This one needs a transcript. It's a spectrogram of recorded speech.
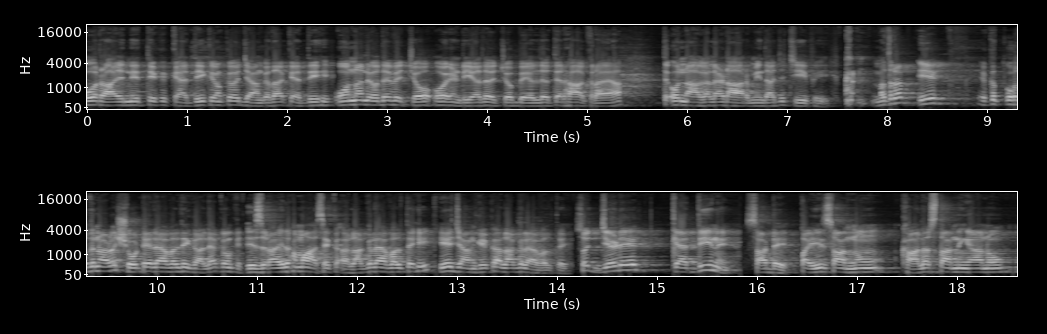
ਉਹ ਰਾਜਨੀਤਿਕ ਕੈਦੀ, ਕਿਉਂਕਿ ਉਹ ਜੰਗ ਦਾ ਕੈਦੀ ਸੀ, ਉਹਨਾਂ ਨੇ ਉਹਦੇ ਵਿੱਚੋਂ ਉਹ ਇੰਡੀਆ ਦੇ ਵਿੱਚੋਂ ਬੇਲ ਦੇ ਉੱਤੇ ਰਿਹਾ ਕਰਾਇਆ ਤੇ ਉਹ ਨਾਗਾਲੈਂਡ ਆਰਮੀ ਦਾ ਅੱਜ ਚੀਫ ਸੀ। ਮਤਲਬ ਇਹ ਇੱਕ ਉਹਦੇ ਨਾਲੋਂ ਛੋਟੇ ਲੈਵਲ ਦੀ ਗੱਲ ਹੈ ਕਿਉਂਕਿ ਇਜ਼ਰਾਈਲ ਹਮਾਸ ਇੱਕ ਅਲੱਗ ਲੈਵਲ ਤੇ ਹੀ ਇਹ ਜੰਗ ਇੱਕ ਅਲੱਗ ਲੈਵਲ ਤੇ। ਸੋ ਜਿਹੜੇ ਕੈਦੀ ਨੇ ਸਾਡੇ ਭਾਈ ਸਾਨੂੰ ਖਾਲਿਸਤਾਨੀਆਂ ਨੂੰ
